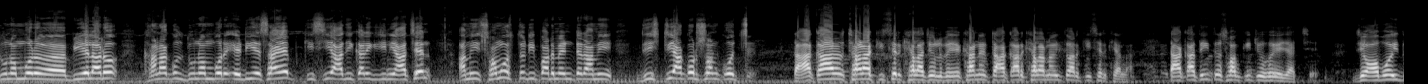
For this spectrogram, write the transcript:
দু নম্বর বিএলআরও খানাকুল দু নম্বর এডিএ সাহেব কৃষি আধিকারিক যিনি আছেন আমি সমস্ত ডিপার্টমেন্টের আমি দৃষ্টি আকর্ষণ করছি। টাকার ছাড়া কিসের খেলা চলবে? এখানে টাকার খেলা নয় তো আর কিসের খেলা? টাকাতেই তো সব কিছু হয়ে যাচ্ছে। যে অবৈধ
